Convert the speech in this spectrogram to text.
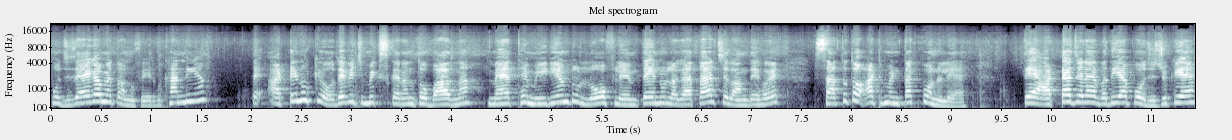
ਭੁੱਜ ਜਾਏਗਾ, ਮੈਂ ਤੁਹਾਨੂੰ ਫੇਰ ਵਿਖਾਨੀ ਆ ਤੇ ਆਟੇ ਨੂੰ ਘਿਓ ਦੇ ਵਿੱਚ ਮਿਕਸ ਕਰਨ ਤੋਂ ਬਾਅਦ ਨਾ, ਮੈਂ ਇੱਥੇ ਮੀਡੀਅਮ ਟੂ ਲੋ ਫਲੇਮ ਤੇ ਇਹਨੂੰ ਲਗਾਤਾਰ ਚਲਾਉਂਦੇ ਹੋਏ 7 ਤੋਂ 8 ਮਿੰਟ ਤੱਕ ਭੁੰਨ ਲਿਆ ਹੈ। ਤੇ ਆਟਾ ਜਿਹੜਾ ਹੈ ਵਧੀਆ ਭੁੱਜ ਚੁੱਕਿਆ ਹੈ।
